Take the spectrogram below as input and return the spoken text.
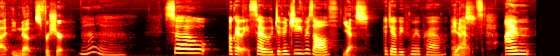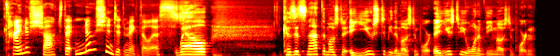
uh, Notes for sure. Ah. So, okay, wait. So, DaVinci Resolve, Yes. Adobe Premiere Pro, and Yes. Notes. I'm kind of shocked that Notion didn't make the list. Well, because it's not the most. It used to be the most important. It used to be one of the most important.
